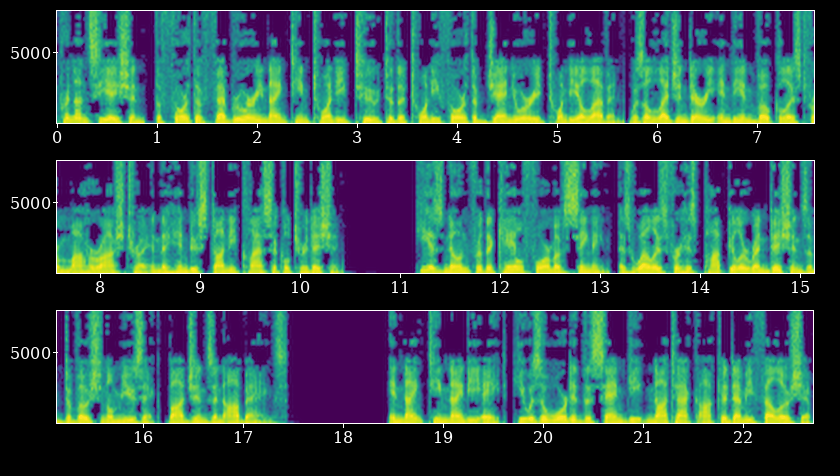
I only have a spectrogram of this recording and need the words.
Pronunciation, the 4th of February 1922 to the 24th of January 2011, was a legendary Indian vocalist from Maharashtra in the Hindustani classical tradition. He is known for the Khyal form of singing, as well as for his popular renditions of devotional music, bhajans and abhangs. In 1998, he was awarded the Sangeet Natak Akademi Fellowship,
